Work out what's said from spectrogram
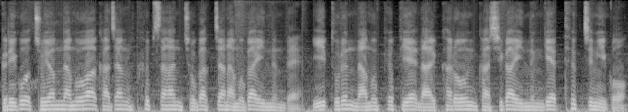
그리고 주염나무와 가장 흡사한 조각자나무가 있는데 이 둘은 나무 표피에 날카로운 가시가 있는 게 특징이고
